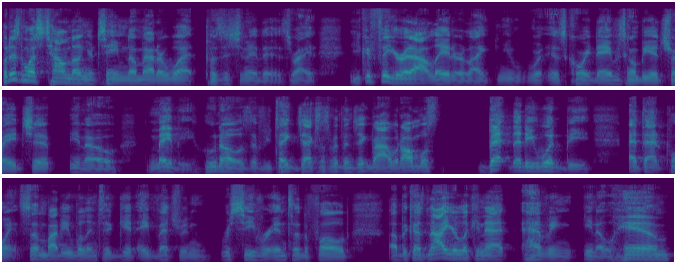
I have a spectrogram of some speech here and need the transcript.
put as much talent on your team, no matter what position it is, right? You could figure it out later. Like, you is Corey Davis going to be a trade chip? You know, maybe. Who knows? If you take Jaxon Smith-Njigba, I would almost bet that he would be at that point. Somebody willing to get a veteran receiver into the fold, uh, because now you're looking at having you know him,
